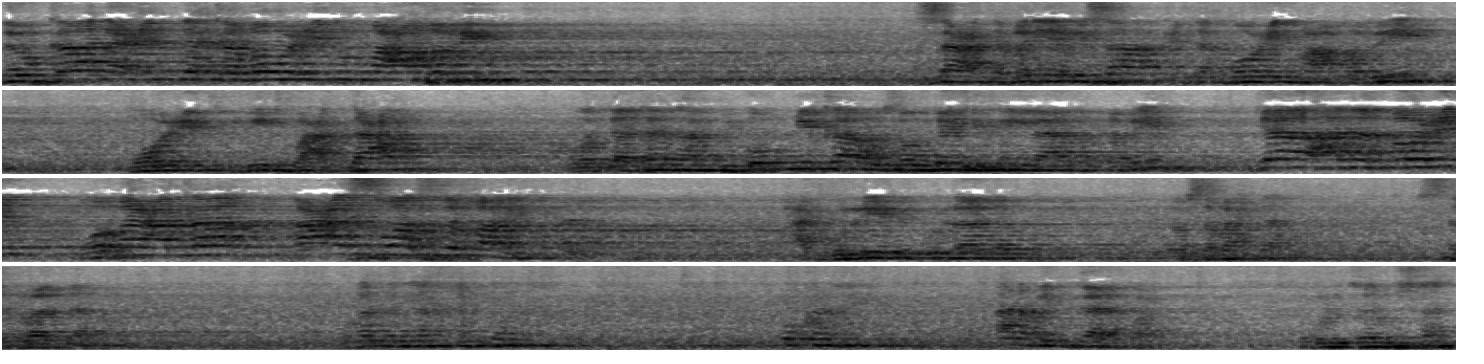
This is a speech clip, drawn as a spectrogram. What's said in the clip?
لو كان عندك موعد مع طبيب الساعة 8 مساء عندك موعد مع طبيب موعد بيت بعد تعب وأنت تذهب بأمك أو زوجتك إلى هذا الطبيب. جاء هذا الموعد ومعك أعز أصدقائك. حتقول لي بكل أدب لو سمحت السلوات ده وقال لي يا أخي بكرة أنا بيتقالك يقول زي المستهدف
